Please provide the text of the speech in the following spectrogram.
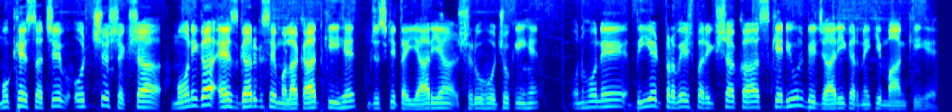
मुख्य सचिव उच्च शिक्षा मोनिका एस गर्ग से मुलाकात की है, जिसकी तैयारियाँ शुरू हो चुकी हैं। उन्होंने बीएड प्रवेश परीक्षा का स्केड्यूल भी जारी करने की मांग की है।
